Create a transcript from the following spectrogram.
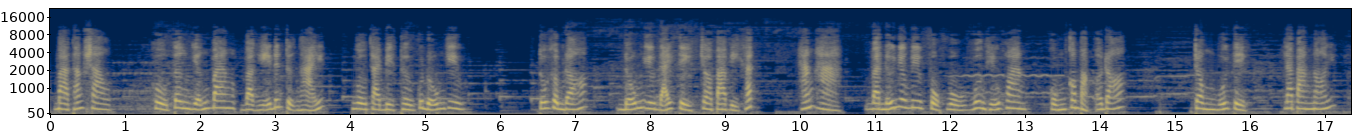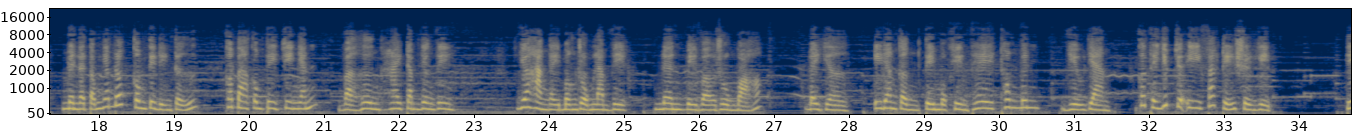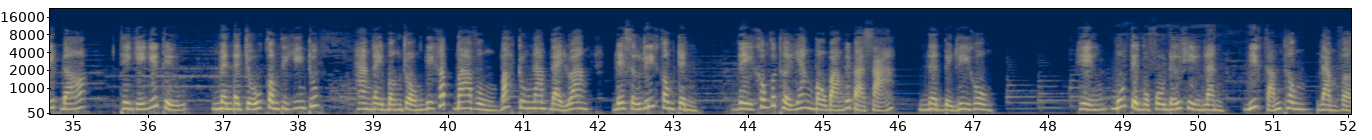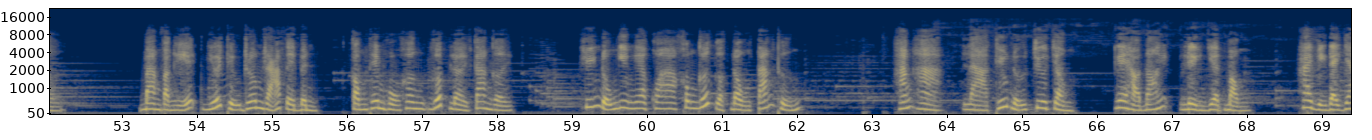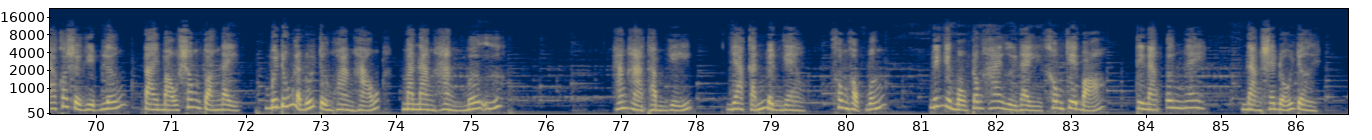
Ba tháng sau, Hù Tân dẫn Bang và Nghĩa đến Thượng Hải, ngủ tại biệt thự của Đỗ Nghiêu. Tối hôm đó, Đỗ Nghiêu đãi tiệc cho ba vị khách. Hán Hà và nữ nhân viên phục vụ Vương Hiểu Hoang cũng có mặt ở đó. Trong buổi tiệc, La Bang nói, mình là tổng giám đốc công ty điện tử, có ba công ty chi nhánh và hơn 200 nhân viên. Do hàng ngày bận rộn làm việc nên bị vợ ruồng bỏ. Bây giờ, y đang cần tìm một hiền thê thông minh, dịu dàng, có thể giúp cho y phát triển sự nghiệp. Tiếp đó, thì dễ giới thiệu mình là chủ công ty kiến trúc, hàng ngày bận rộn đi khắp ba vùng Bắc Trung Nam Đài Loan để xử lý công trình, vì không có thời gian bầu bạn với bà xã nên bị ly hôn. Hiện muốn tìm một phụ nữ hiền lành, biết cảm thông, làm vợ. Bàn và Nghĩa giới thiệu rơm rã về Bình, cộng thêm Hồ Hân góp lời ca ngợi, khiến Đỗ Nhiêu nghe qua không ngớt gật đầu tán thưởng. Hắn Hà là thiếu nữ chưa chồng, nghe họ nói liền dệt mộng. Hai vị đại gia có sự nghiệp lớn, tài mạo song toàn này mới đúng là đối tượng hoàn hảo mà nàng hằng mơ ước. Hắn Hà thầm dĩ, gia cảnh bình nghèo, không học vấn. Nếu như một trong hai người này không chê bỏ, thì nàng ưng ngay, nàng sẽ đổi đời,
